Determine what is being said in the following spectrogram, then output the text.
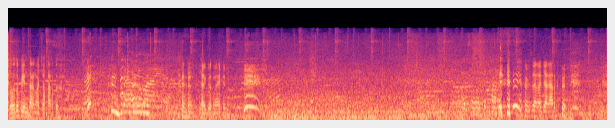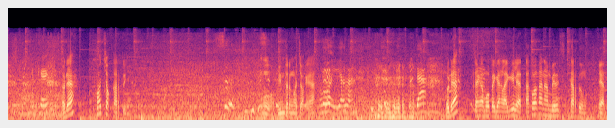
Tuh tuh pinter ngocok kartu. Jago main. Jago main. Nggak bisa ngocok tarik. Nggak bisa ngocok kartu. Oke. Udah? Kocok kartunya. Oh, pinter ngocok ya. Oh iyalah. Dah. Udah? Saya nggak mau pegang lagi, lihat. Aku akan ambil kartumu. Lihat.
